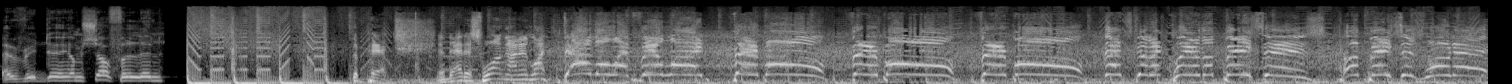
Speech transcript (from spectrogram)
Every day I'm shuffling. The pitch. And that is swung on in line. Down the left field line. Fair ball. Fair ball. Fair ball. That's going to clear the bases. A bases loaded.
